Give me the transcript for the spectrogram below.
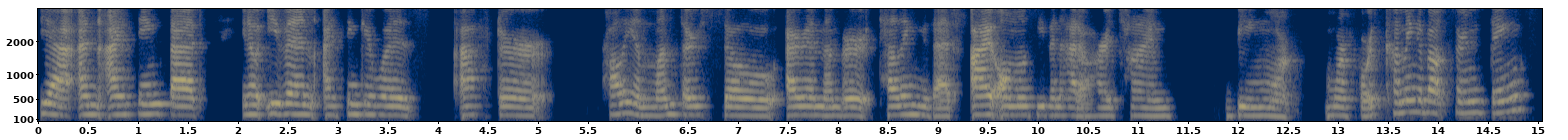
yeah, and I think that, you know, even I think it was after probably a month or so, I remember telling you that I almost even had a hard time being more more forthcoming about certain things.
